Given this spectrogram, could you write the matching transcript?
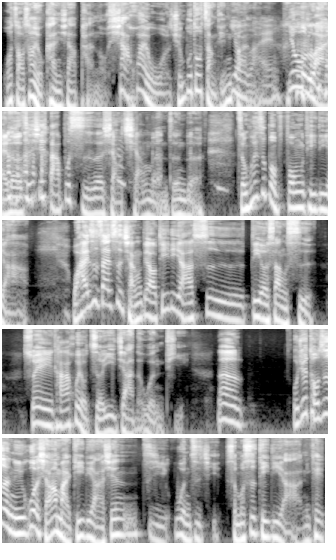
我早上有看一下盘哦，吓坏我了，全部都涨停板了。来了，又来了，这些打不死的小强们，真的怎么会这么疯？TDR，我还是再次强调，TDR 是第二上市，所以它会有折溢价的问题。那我觉得投资人，你如果想要买 TDR，先自己问自己什么是 TDR，你可以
